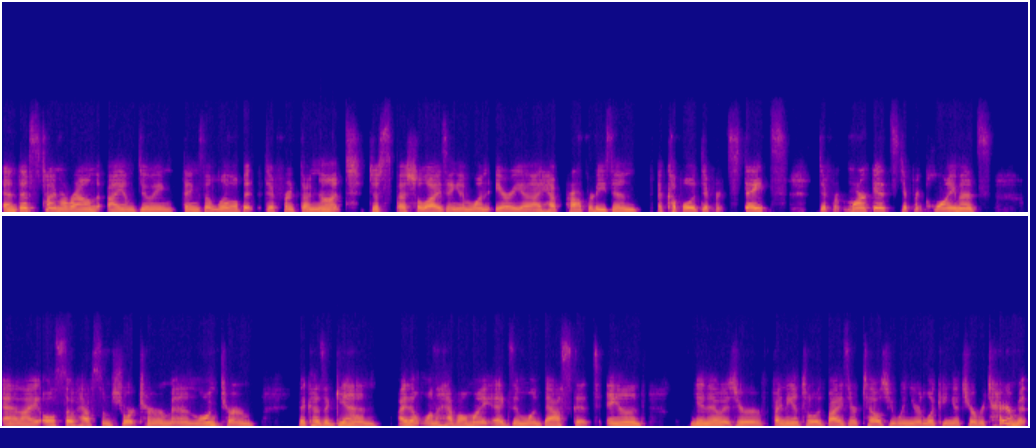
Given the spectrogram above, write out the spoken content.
And this time around, I am doing things a little bit different. I'm not just specializing in one area. I have properties in a couple of different states, different markets, different climates. And I also have some short term and long term because, again, I don't want to have all my eggs in one basket. And, you know, as your financial advisor tells you when you're looking at your retirement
